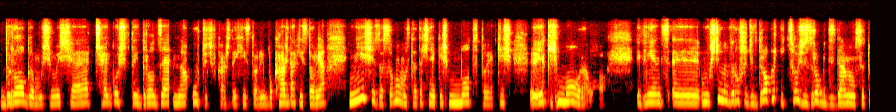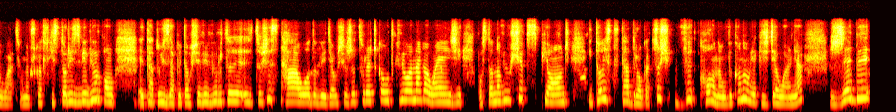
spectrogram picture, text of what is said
drogę, musimy się czegoś w tej drodze nauczyć w każdej historii, bo każda historia niesie ze sobą ostatecznie jakieś motto, jakiś, y, jakiś morał. Więc y, musimy wyruszyć w drogę i coś zrobić z daną sytuacją. Na przykład w historii z wiewiórką y, tatuś zapytał się wiewiórce, y, co się stało, dowiedział się, że córeczka utkwiła na gałęzi, postanowił się wspiąć i to jest ta droga. Coś wykonał, wykonał jakieś działania, żeby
